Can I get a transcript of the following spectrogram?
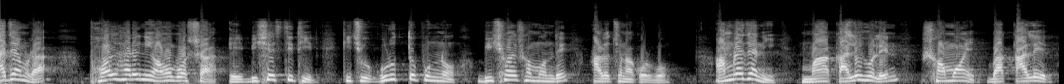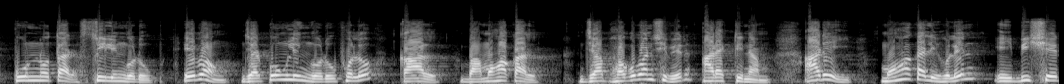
আজ আমরা ফলহারিণী অমাবস্যা এই বিশেষ তিথির কিছু গুরুত্বপূর্ণ বিষয় সম্বন্ধে আলোচনা করব। আমরা জানি মা কালী হলেন সময় বা কালের পূর্ণতার স্ত্রীলিঙ্গ রূপ এবং যার পুংলিঙ্গ রূপ হল কাল বা মহাকাল, যা ভগবান শিবের আর একটি নাম। আর এই মহাকালী হলেন এই বিশ্বের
